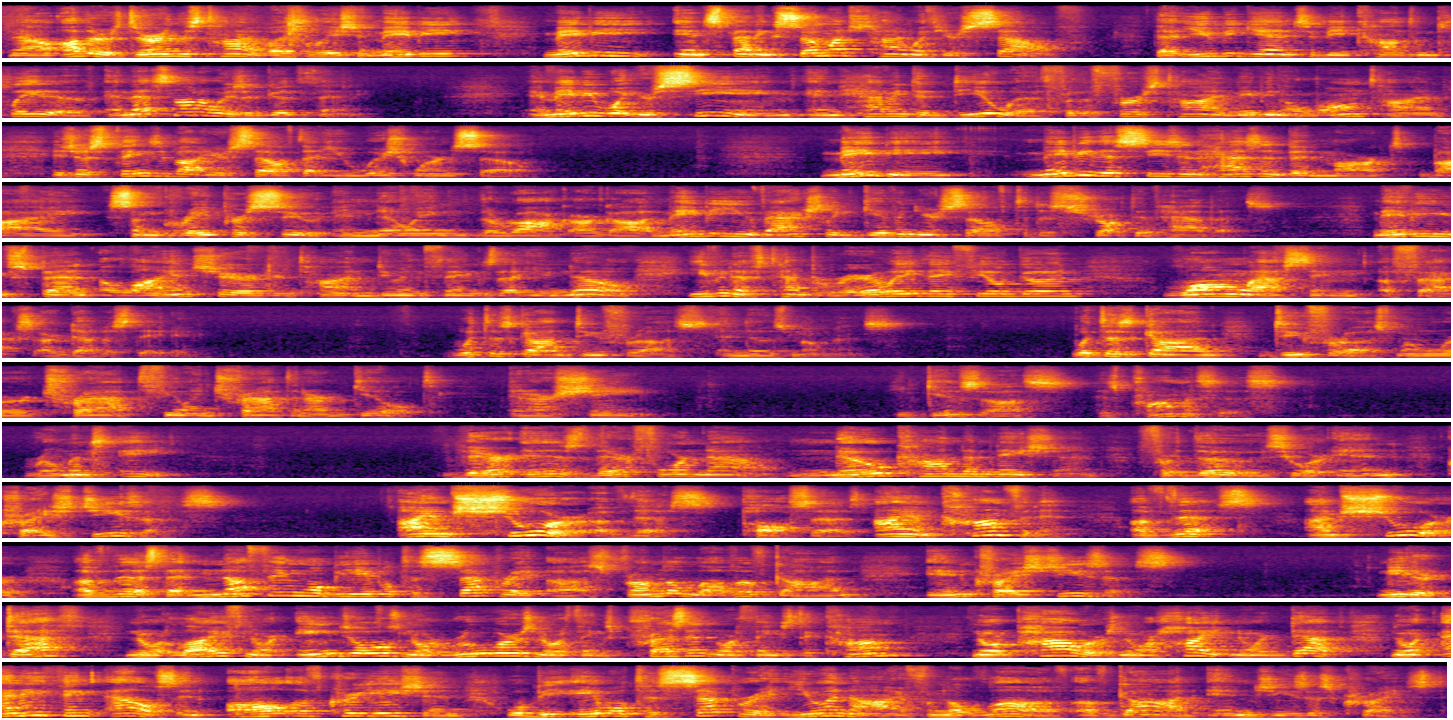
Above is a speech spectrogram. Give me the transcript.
Now, others during this time of isolation, maybe, maybe in spending so much time with yourself that you begin to be contemplative, and that's not always a good thing. And maybe what you're seeing and having to deal with for the first time, maybe in a long time, is just things about yourself that you wish weren't so. Maybe, maybe this season hasn't been marked by some great pursuit in knowing the rock, our God. Maybe you've actually given yourself to destructive habits. Maybe you've spent a lion's share of your time doing things that you know, even if temporarily they feel good, long lasting effects are devastating. What does God do for us in those moments? What does God do for us when we're trapped, feeling trapped in our guilt and our shame? He gives us his promises. Romans 8. There is therefore now no condemnation for those who are in Christ Jesus. I am sure of this, Paul says. I am confident of this I'm sure of this, that nothing will be able to separate us from the love of God in Christ Jesus. Neither death, nor life, nor angels, nor rulers, nor things present, nor things to come, nor powers, nor height, nor depth, nor anything else in all of creation will be able to separate you and I from the love of God in Jesus Christ.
